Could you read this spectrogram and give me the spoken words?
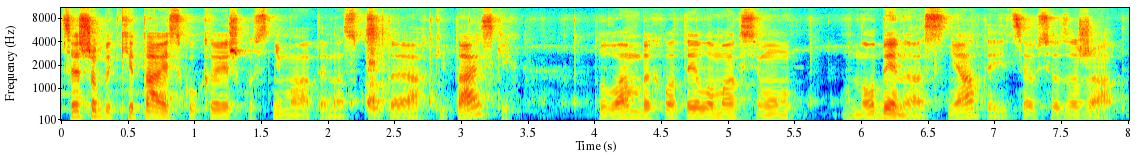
Це щоб китайську кришку знімати на скутерах китайських, то вам би хватило максимум один раз зняти і це все зажати.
